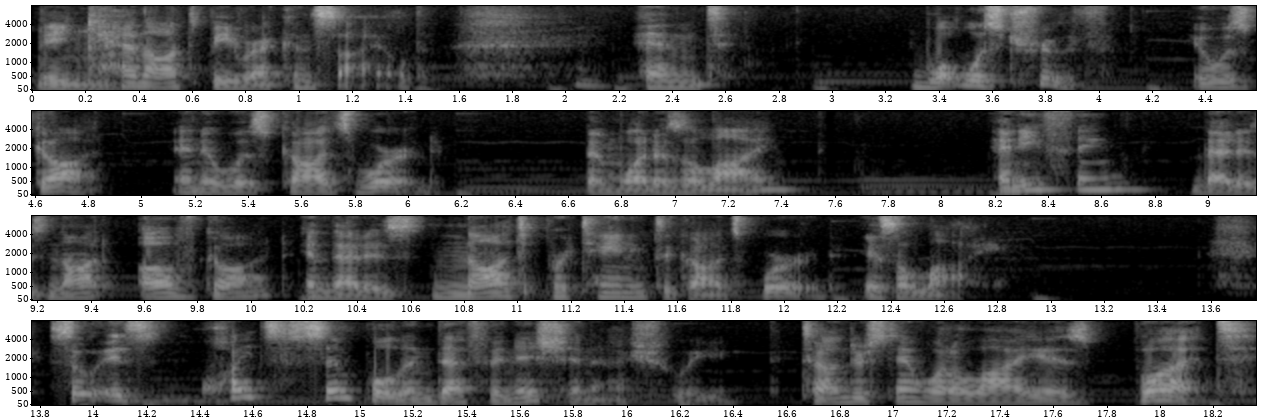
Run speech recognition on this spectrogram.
They mm. cannot be reconciled. Hmm. And what was truth? It was God, and it was God's word. Then what is a lie? Anything that is not of God and that is not pertaining to God's word is a lie. So it's quite simple in definition, actually, to understand what a lie is. But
